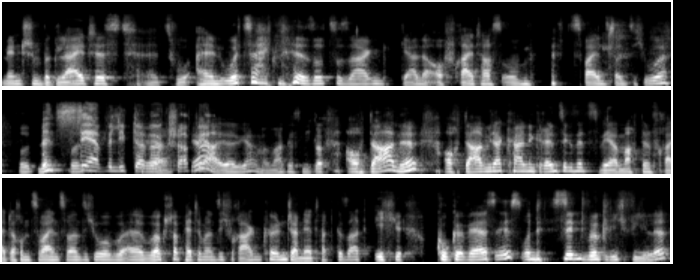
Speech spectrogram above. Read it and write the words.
Menschen begleitest, äh, zu allen Uhrzeiten sozusagen, gerne auch freitags um 22 Uhr. So? Ein sehr beliebter ja, Workshop, ja. Ja, ja, man mag es nicht. Auch da, ne, auch da wieder keine Grenze gesetzt. Wer macht denn Freitag um 22 Uhr äh, Workshop? Hätte man sich fragen können. Janette hat gesagt, ich gucke, wer es ist und es sind wirklich viele.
